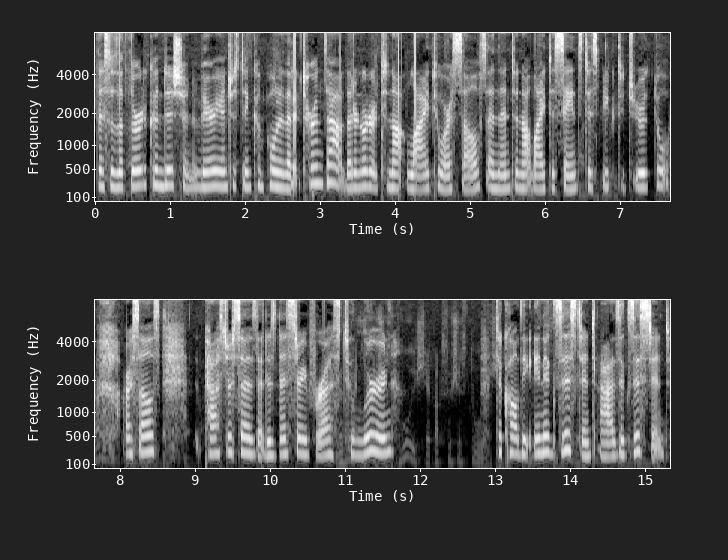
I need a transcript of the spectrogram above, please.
This is a third condition, a very interesting component that it turns out that in order to not lie to ourselves and then to not lie to saints, to speak to truth to ourselves, Pastor says that it is necessary for us to learn to call the inexistent as existent.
